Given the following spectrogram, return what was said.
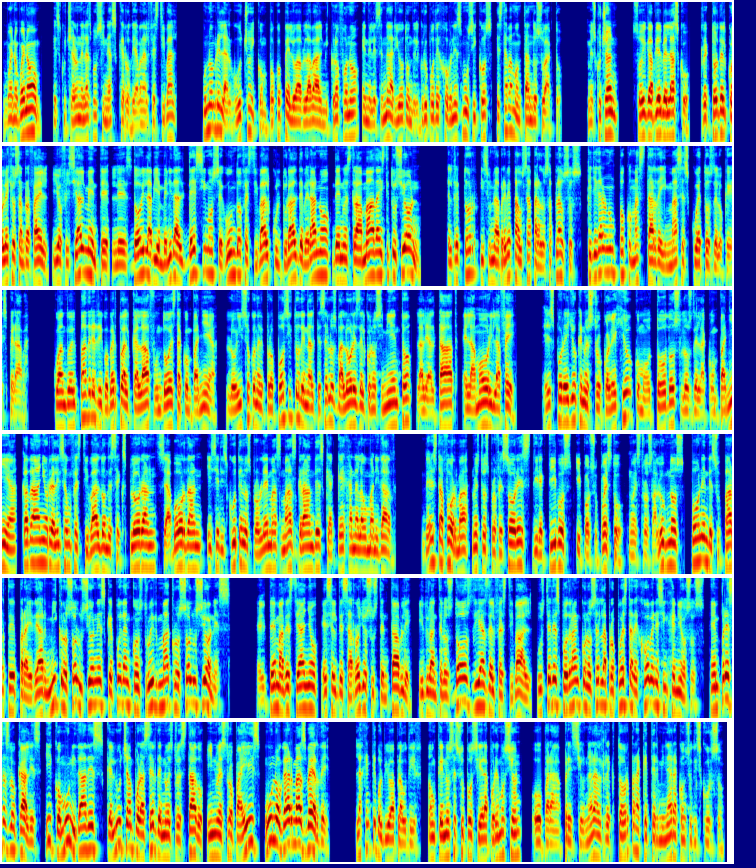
Bueno, bueno, escucharon en las bocinas que rodeaban al festival. Un hombre largucho y con poco pelo hablaba al micrófono en el escenario donde el grupo de jóvenes músicos estaba montando su acto. ¿Me escuchan? Soy Gabriel Velasco, rector del Colegio San Rafael, y oficialmente les doy la bienvenida al décimo segundo Festival Cultural de Verano de nuestra amada institución. El rector hizo una breve pausa para los aplausos, que llegaron un poco más tarde y más escuetos de lo que esperaba. Cuando el padre Rigoberto Alcalá fundó esta compañía, lo hizo con el propósito de enaltecer los valores del conocimiento, la lealtad, el amor y la fe. Es por ello que nuestro colegio, como todos los de la compañía, cada año realiza un festival donde se exploran, se abordan y se discuten los problemas más grandes que aquejan a la humanidad. De esta forma, nuestros profesores, directivos y, por supuesto, nuestros alumnos ponen de su parte para idear microsoluciones que puedan construir macrosoluciones. El tema de este año es el desarrollo sustentable y durante los dos días del festival ustedes podrán conocer la propuesta de jóvenes ingeniosos, empresas locales y comunidades que luchan por hacer de nuestro estado y nuestro país un hogar más verde. La gente volvió a aplaudir, aunque no se supo si era por emoción o para presionar al rector para que terminara con su discurso.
